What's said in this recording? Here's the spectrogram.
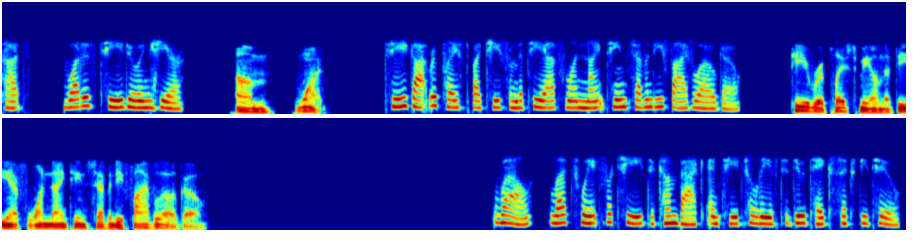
Cut. What is T doing here? Um, what? T got replaced by T from the TF1 1975 logo. T replaced me on the TF1 1975 logo. Well, let's wait for T to come back and T to leave to do take 62.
